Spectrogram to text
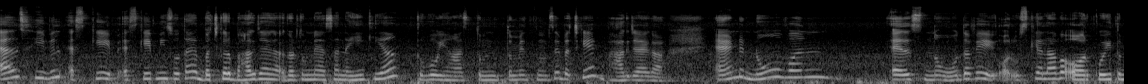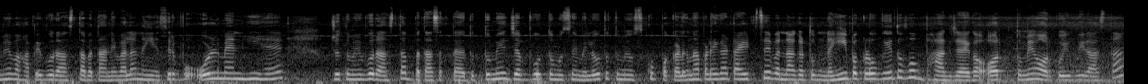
else he will escape escape means होता है बचकर भाग जाएगा। अगर तुमने ऐसा नहीं किया तो वो यहाँ, तुम, तुम्हें तुमसे बच के भाग जाएगा। And no one else know the way और उसके अलावा और कोई तुम्हें वहाँ पे वो रास्ता बताने वाला नहीं है। सिर्फ़ वो ओल्ड मैन ही है जो तुम्हें वो रास्ता बता सकता है। तो तुम्हें जब वो तुम उसे मिलो तो तुम्हें उसको पकड़ना पड़ेगा टाइट से, वरना अगर तुम नहीं पकड़ोगे तो वो भाग जाएगा और तुम्हें और कोई भी रास्ता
